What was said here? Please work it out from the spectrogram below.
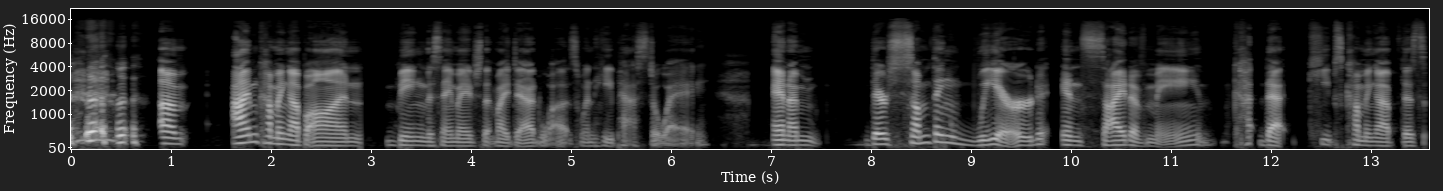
Um, I'm coming up on being the same age that my dad was when he passed away, and I'm there's something weird inside of me that keeps coming up this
